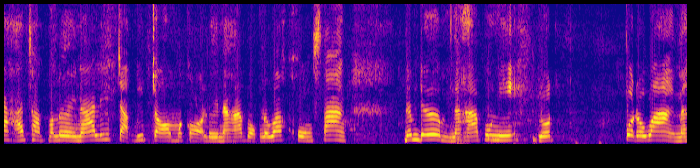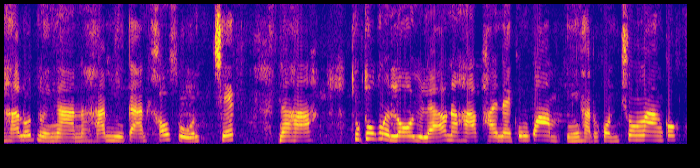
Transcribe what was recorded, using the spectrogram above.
นะคะจัดมาเลยนะ รีบจับรีบจองมาก่อนเลยนะคะ บอกเลยว่าโครงสร้าง เดิมๆนะคะพวกนี้รถปลดระวางนะคะรถหน่วยงานนะคะ มีการเข้าศูนย์เช็คนะคะ ทุกๆหมื่นโลอยู่แล้วนะคะ ภายในกว้างๆแบบนี้ค่ะทุกคนช่วงล่างก็โค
